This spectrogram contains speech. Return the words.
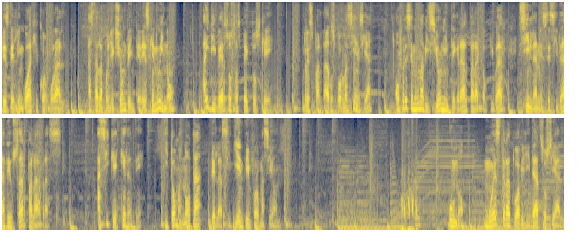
Desde el lenguaje corporal hasta la proyección de interés genuino, hay diversos aspectos que, respaldados por la ciencia, ofrecen una visión integral para cautivar sin la necesidad de usar palabras. Así que quédate y toma nota de la siguiente información. 1. Muestra tu habilidad social.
